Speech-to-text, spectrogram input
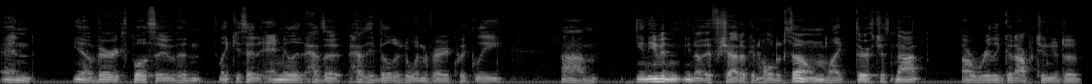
and you know very explosive. And like you said, Amulet has a has the ability to win very quickly. Um, and even you know if Shadow can hold its own, like there's just not a really good opportunity to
